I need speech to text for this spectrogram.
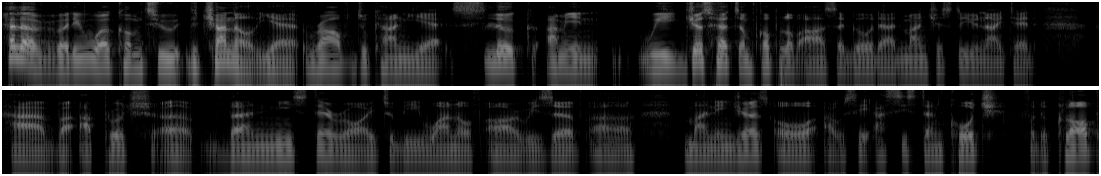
Hello, everybody. Welcome to the channel. Yeah, Ralph Dukan. Yes, look, I mean, we just heard some couple of hours ago that Manchester United have approached uh, Van Nistelrooy to be one of our reserve uh, managers, or I would say assistant coach for the club.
